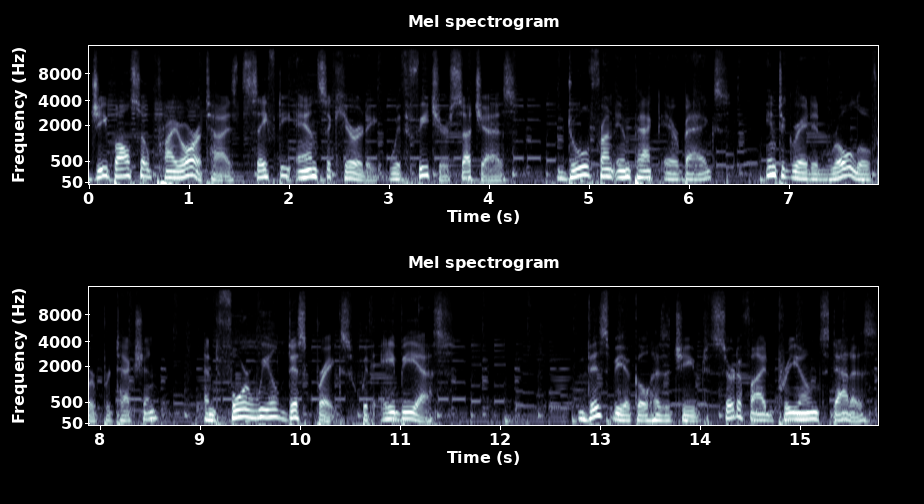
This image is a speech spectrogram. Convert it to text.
Jeep also prioritized safety and security with features such as dual front impact airbags, integrated rollover protection, and four-wheel disc brakes with ABS. This vehicle has achieved certified pre-owned status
